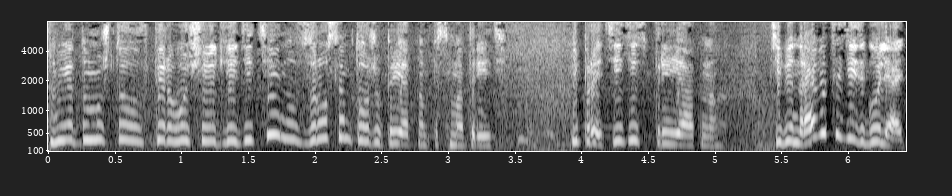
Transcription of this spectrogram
Ну, я думаю, что в первую очередь для детей, но взрослым тоже приятно посмотреть. И пройти здесь приятно. Тебе нравится здесь гулять?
